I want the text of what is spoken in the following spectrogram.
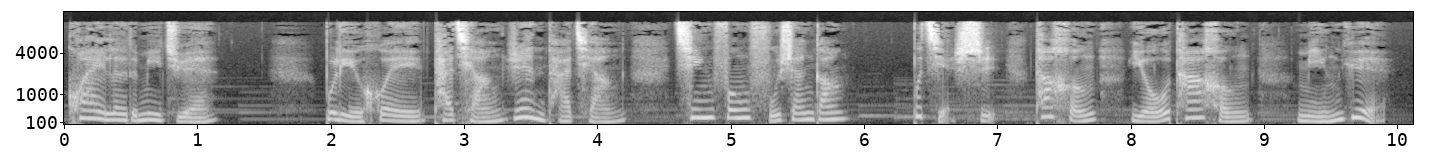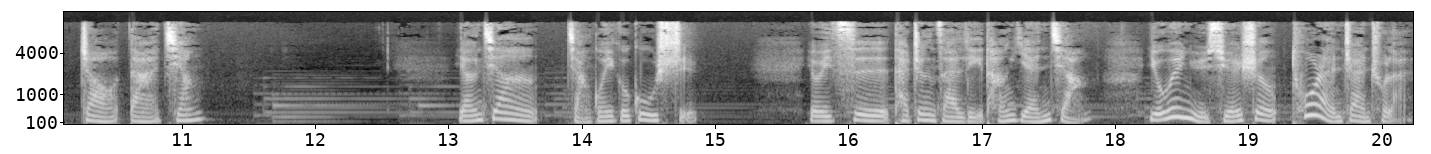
快乐的秘诀。不理会他强，任他强，清风拂山岗；不解释他横，由他横，明月照大江。杨绛讲过一个故事。有一次，他正在礼堂演讲，有位女学生突然站出来，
